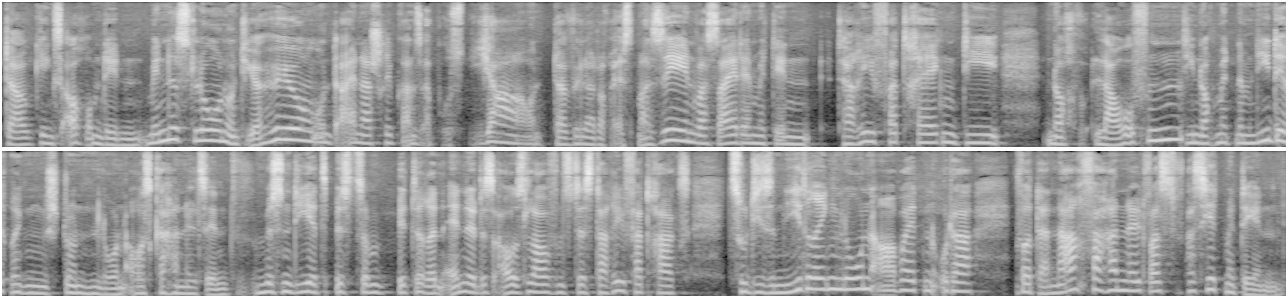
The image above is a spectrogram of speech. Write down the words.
Da ging es auch um den Mindestlohn und die Erhöhung und einer schrieb ganz erbost, ja, und da will er doch erst mal sehen, was sei denn mit den Tarifverträgen, die noch laufen, die noch mit einem niedrigen Stundenlohn ausgehandelt sind. Müssen die jetzt bis zum bitteren Ende des Auslaufens des Tarifvertrags zu diesem niedrigen Lohn arbeiten oder wird danach verhandelt? Was passiert mit denen?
